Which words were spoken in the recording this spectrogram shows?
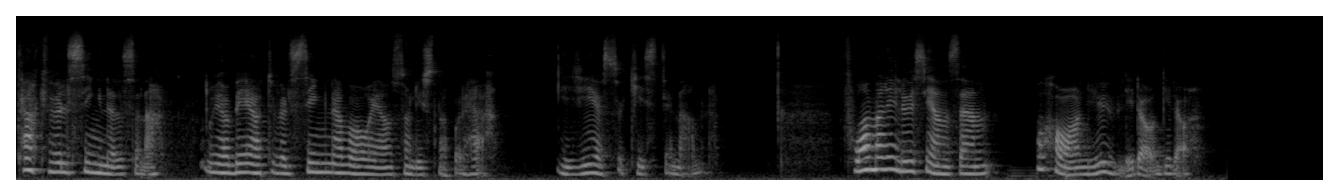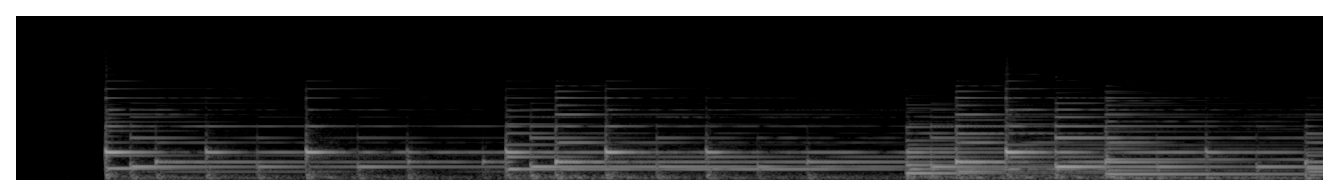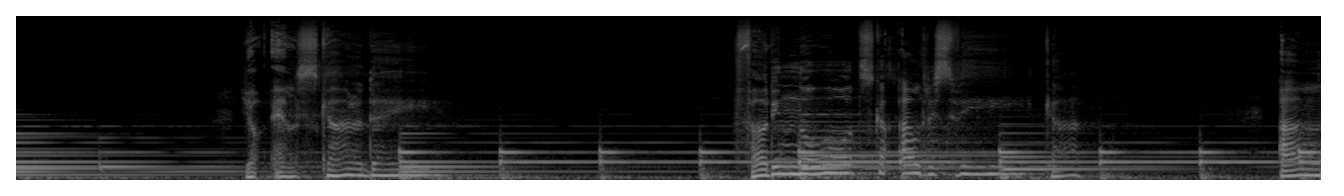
Tack för välsignelserna och jag ber att du välsignar var och en som lyssnar på det här. I Jesu Kristi namn. Från Marie-Louise Jensen och ha en ljuvlig dag idag. Jag älskar dig För din nåd ska aldrig svika alla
